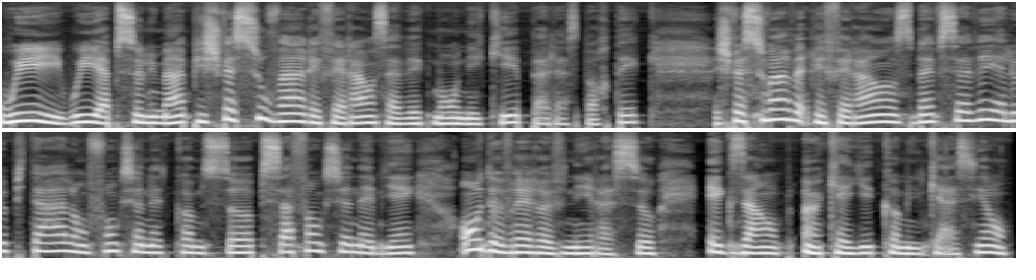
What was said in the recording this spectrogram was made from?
Oui, oui, absolument. Puis je fais souvent référence avec mon équipe à la Sportec. Je fais souvent ré- référence, ben vous savez, à l'hôpital, on fonctionnait comme ça, puis ça fonctionnait bien. On devrait revenir à ça. Exemple, un cahier de communication.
